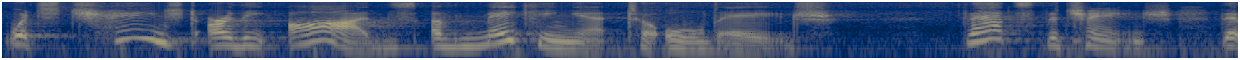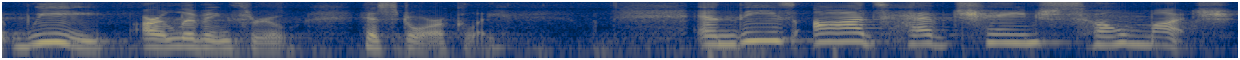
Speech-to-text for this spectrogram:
what's changed are the odds of making it to old age. That's the change that we are living through historically. And these odds have changed so much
